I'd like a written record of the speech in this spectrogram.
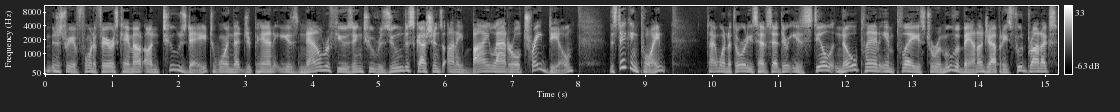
Ministry of Foreign Affairs came out on Tuesday to warn that Japan is now refusing to resume discussions on a bilateral trade deal. The sticking point Taiwan authorities have said there is still no plan in place to remove a ban on Japanese food products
